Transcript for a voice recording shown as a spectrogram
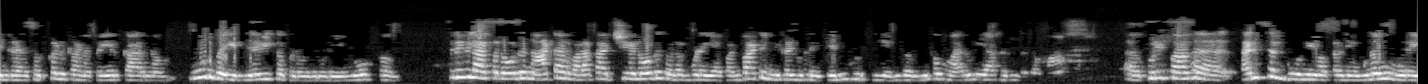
என்ற சொற்களுக்கான பெயர் காரணம் ஊர்வையில் விளைவிக்கப்படுவதனுடைய நோக்கம். திருவிழாக்களோடு நாட்டார் வழக்காட்சியலோடு தொடர்புடைய பண்பாட்டு நிகழ்வுகளை தெளிவுறுத்திய விதம் மிகவும் அருமையாக இருந்ததம்மா. குறிப்பாக கரிசல் பூமி மக்களுடைய உணவு முறை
